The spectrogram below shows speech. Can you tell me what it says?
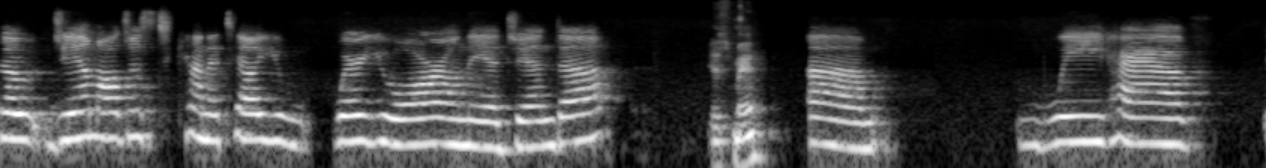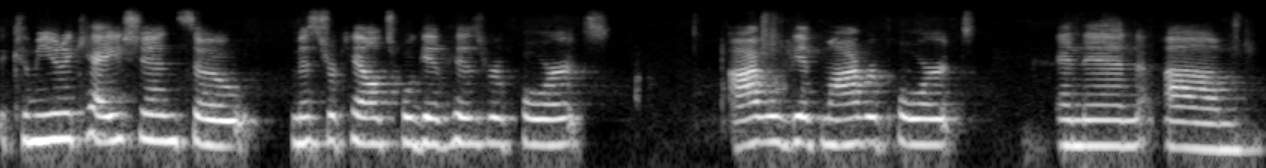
So Jim, I'll just kind of tell you where you are on the agenda. Yes, ma'am. Um, we have communication, so Mr. Kelch will give his report. I will give my report. And then, um,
